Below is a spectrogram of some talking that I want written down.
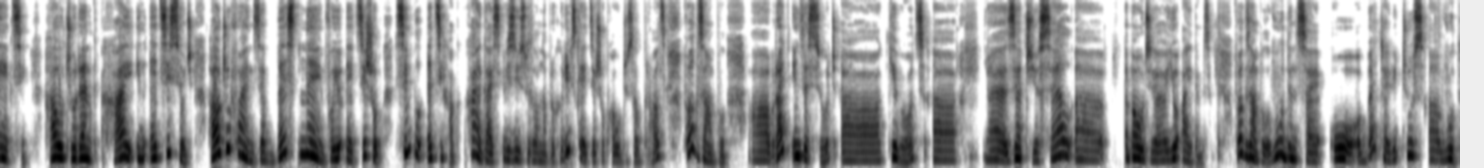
Etsy. How to rank high in Etsy search. How to find the best name for your Etsy shop. Simple Etsy hack. Hi guys, with you Svetlana Prokhorivska, Etsy shop how to sell crafts. For example, uh, write in the search uh, keywords uh, uh, that you sell uh, about uh, your items. For example, wooden side or better, we choose wood.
